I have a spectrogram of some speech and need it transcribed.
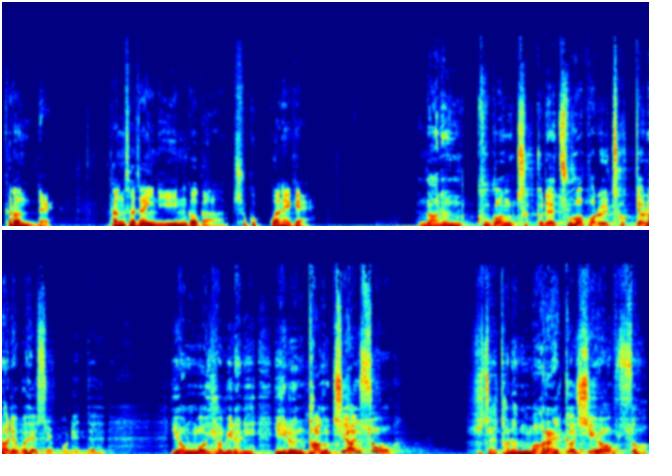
그런데 당사자인 이인거가 추국관에게 나는 국왕 측근의 주화벌을 척결하려고 했을 뿐인데 영모 혐의라니 이는 당치 않소. 이제 더는 말할 것이 없소.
